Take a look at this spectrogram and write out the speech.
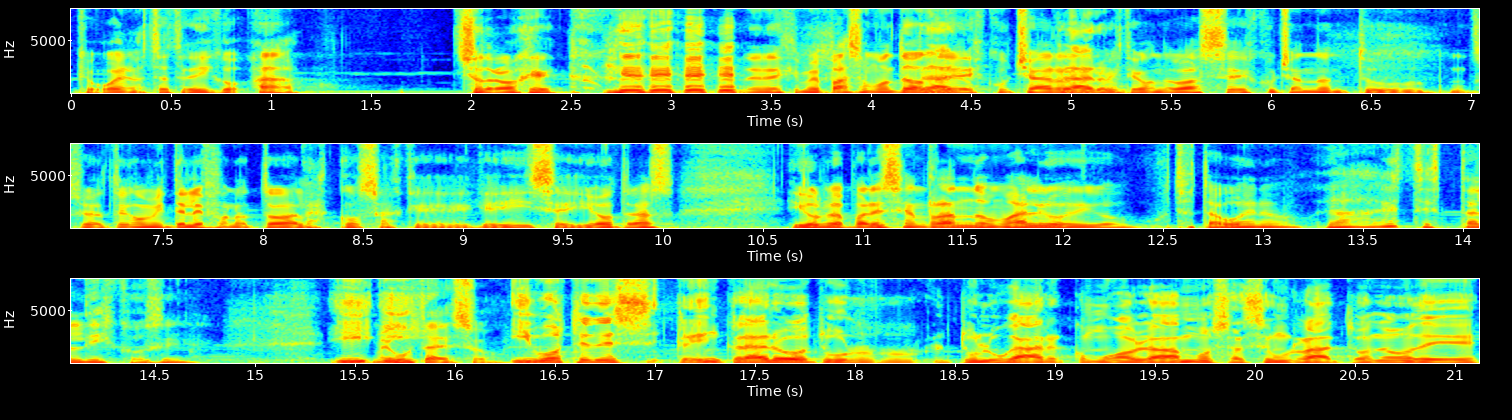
qué bueno, está este disco. Ah, yo trabajé. ¿Entendés? Que me pasa un montón de escuchar, ¿viste? Cuando vas escuchando en tu. Yo tengo en mi teléfono todas las cosas que, hice y otras. Y golpe aparece en random algo y digo, esto está bueno. Ah, este está el disco, sí. Y, me gusta eso. Y vos tenés en claro tu, tu, lugar, como hablábamos hace un rato, ¿no? De,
